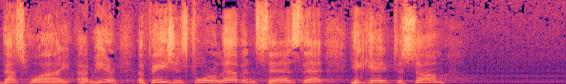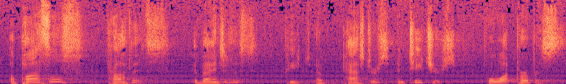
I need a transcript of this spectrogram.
That's why I'm here. Ephesians 4:11 says that he gave to some apostles, prophets, evangelists, uh, pastors and teachers. For what purpose?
